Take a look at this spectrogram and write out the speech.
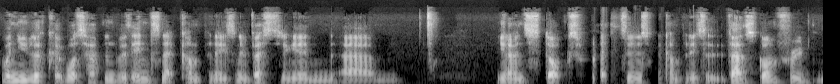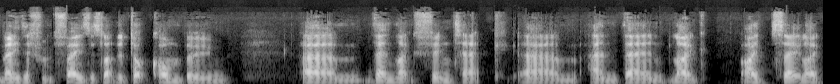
when you look at what's happened with internet companies and investing in, um, you know, in stocks companies, that's gone through many different phases, like the dot com boom, um, then like fintech, um, and then like I'd say like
